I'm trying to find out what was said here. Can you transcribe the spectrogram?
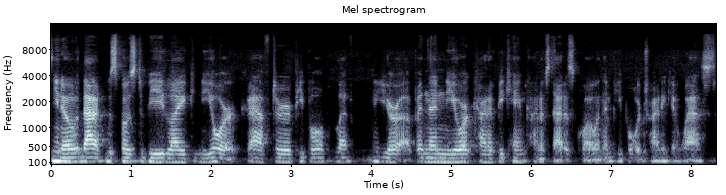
you know, that was supposed to be like New York after people left Europe, and then New York kind of became kind of status quo, and then people would try to get west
